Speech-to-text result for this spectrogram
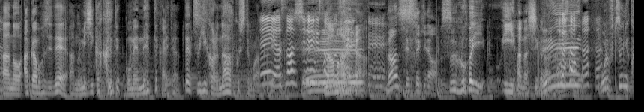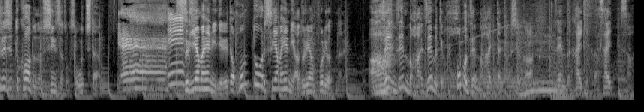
うん。あの赤文字であの短くてごめんねって書いてあって次から長くしてもらった。えー、優しい、名前が。先生なんて素敵な。すごいいい話が。えー、俺普通にクレジットカードの審査とかさ落ちたよ。えー。えー。杉山ヘンリーで入れた本当俺杉山ヘンリーアドリアン・フォリオってなのよ。あー。ぜ全部は全部っていうかほぼ全部入ったりとかしてるから全部書いてくださいってさ。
